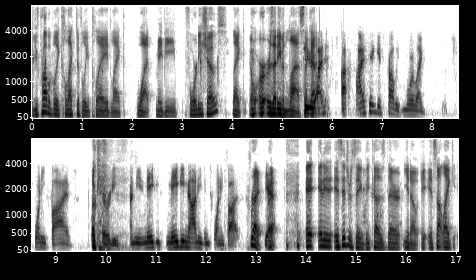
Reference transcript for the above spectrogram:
you've probably collectively played like what maybe 40 shows? Like or, or is that even less? Dude, like I, I, I think it's probably more like 25 Okay. 30. I mean, maybe maybe not even 25. Right. Yeah. Right. It, it, it's interesting because they're, you know, it, it's not like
